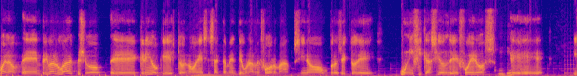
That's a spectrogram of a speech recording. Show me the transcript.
Bueno, en primer lugar, yo eh, creo que esto no es exactamente una reforma, sino un proyecto de unificación de fueros eh, y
